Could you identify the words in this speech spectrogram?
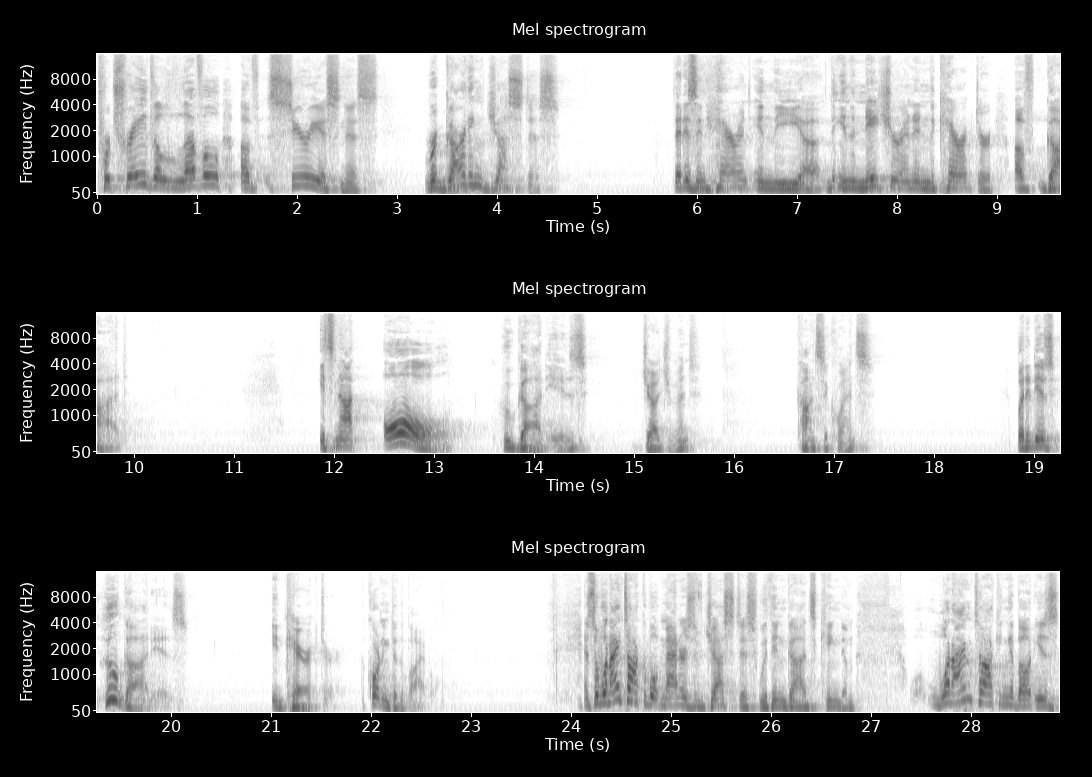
portray the level of seriousness regarding justice that is inherent in the, uh, in the nature and in the character of God. It's not all who God is, judgment, consequence, but it is who God is in character, according to the Bible. And so when I talk about matters of justice within God's kingdom, what I'm talking about is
